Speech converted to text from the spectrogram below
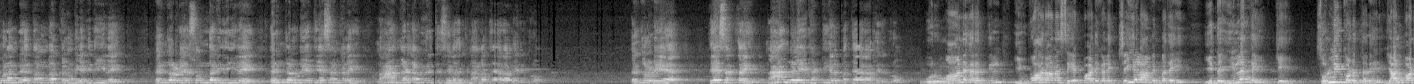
புலம்பெயர் தமிழ் மக்களுடைய நிதியிலே எங்களுடைய சொந்த நிதியிலே எங்களுடைய தேசங்களை நாங்கள் அபிவிருத்தி செய்வதற்கு நாங்கள் தயாராக இருக்கிறோம். எங்களுடைய தேசத்தை நாங்களே கட்டியெழுப்ப தயாராக இருக்கிறோம். ஒரு மாநகரத்தில் இவ்வாறான செயற்பாடுகளை செய்யலாம் என்பதை இந்த இலங்கைக்கு சொல்லிக் கொடுத்தது யாழ்ப்பாண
